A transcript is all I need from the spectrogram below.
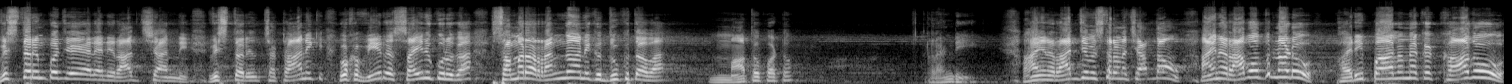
విస్తరింపజేయాలని రాజ్యాన్ని విస్తరించటానికి ఒక వీర సైనికునుగా సమర రంగానికి దూకుతావా? మాతో పాటు రండి. ఆయన రాజ్య విస్తరణ చేద్దాం. ఆయన రాబోతున్నాడు. పరిపాలనకు కాదు.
